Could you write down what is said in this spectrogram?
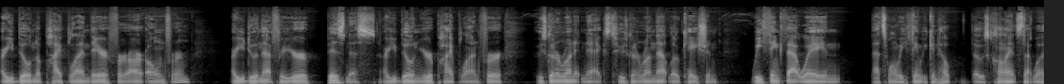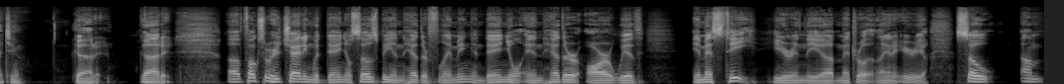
are you building a pipeline there for our own firm? Are you doing that for your business? Are you building your pipeline for who's going to run it next? Who's going to run that location? We think that way, and that's why we think we can help those clients that way too. Got it. Got it. Uh, folks, we're here chatting with Daniel Sosebee and Heather Fleming, and Daniel and Heather are with MST here in the uh, Metro Atlanta area. So, um,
